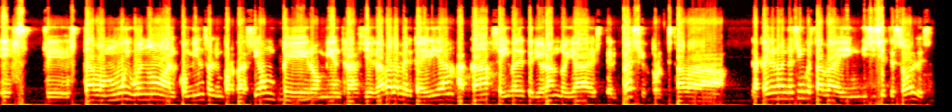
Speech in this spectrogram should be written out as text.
este, estaba muy bueno al comienzo de la importación, pero mientras llegaba la mercadería, acá se iba deteriorando ya este, el precio, porque estaba, la KN95 estaba en 17 soles.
